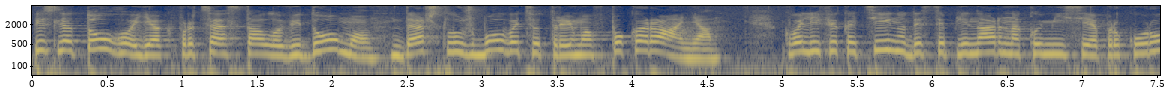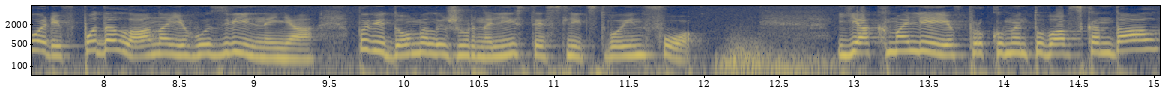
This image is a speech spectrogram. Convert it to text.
Після того, як про це стало відомо, держслужбовець отримав покарання. Кваліфікаційно-дисциплінарна комісія прокурорів подала на його звільнення, повідомили журналісти Слідство інфо. Як Малєєв прокоментував скандал?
